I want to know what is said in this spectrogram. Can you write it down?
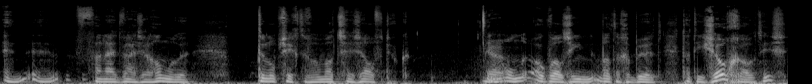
en eh, vanuit waar ze handelen. ten opzichte van wat zij zelf natuurlijk. Ja. En on- ook wel zien wat er gebeurt. Dat die zo groot is.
